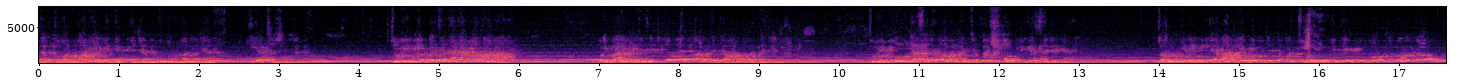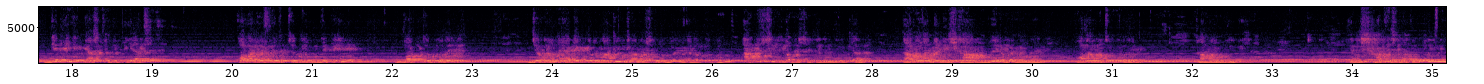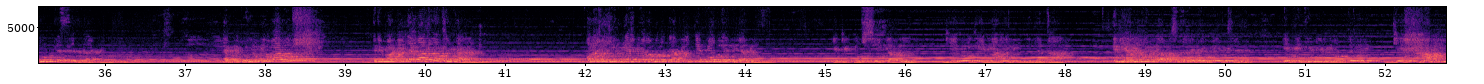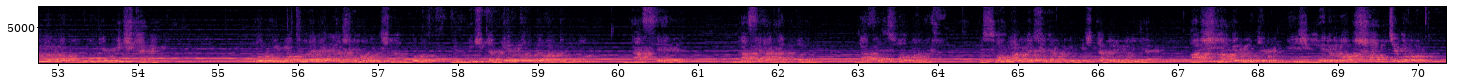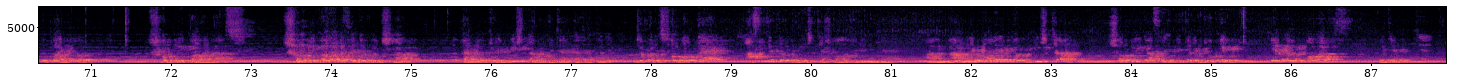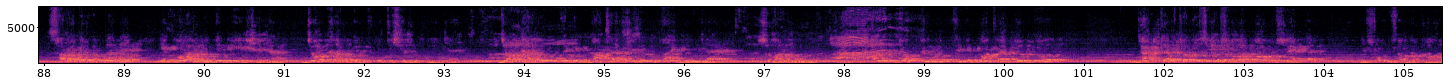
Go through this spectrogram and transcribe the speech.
যাতে তোমার বাড়ি আমি দেখতে যাবে, তোমার বাড়িটা কি আছে সেখানে? তুমি তো বেঁচে থাকার কথা না। ওই বাড়ি ভিজিট করবে, বাড়িতে যাওয়ার পরে দেখে তুমি কোন গাছের বলা হয়েছে ওই সবরি গাছের এখানে। তখন তিনি লেবার দিয়ে বলবেন যে তোমার একটু করো এই গাছটাতে কি আছে। কলা গাছের চতুর্দিকে করে যখন এক এক করে মাটি শুরু হয়ে গেল, তখন আকস্মিক ভাবে সেখানে দুইটা কালো লাগিনি সাপ বের হয়ে গেলে কলা উঁচু করে কামড় দিবে। তিনি সাথে সাথে ওই মুহূর্তে মৃত মানুষ তিনি মাটিতে অনেকে জিজ্ঞেস করা আপনি যে বললেন কেন? এটি কারণ যে বিধাতা, তিনি এমন অবস্থা রেখে দিয়েছেন এই পৃথিবীর মধ্যে যে সাপগুলোর মুখে বিষ থাকে। প্রতি বছরের একটা সময় এই সাপগুলো বিষটা বের করে দেওয়ার জন্য গাছের গাছে আঘাত করে, গাছে ছো মারে। ওই ছো মারলে সেখান থেকে বিষটা বের হয়ে যায়। আর সাপের মুখে বিষ বের হওয়ার সবচেয়ে বড় উপায় হলো সবরি কলা গাছ। সবরি কলা গাছে যখন সাপ তার মুখের বিষ নামাতে চায় তাদের ওখানে যখন সবল দেয় আস্তে করে বিষটা সহজে নেমে যায়। আর নামলে পরে ওই বিষটা সবরি গাছের ভিতরে ঢুকে ওই যে নামে এই কলার মধ্যে দিয়ে সেটা যক্ষা রোগের প্রতিষেধক হয়ে যায়। যক্ষা রোগ থেকে বাঁচার হয়ে যায়। সমান যক্ষা রোগ থেকে বাঁচার জন্য ডাক্তার যত ছিল সবার পরামর্শ একটা যে সবজি খাওয়া।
